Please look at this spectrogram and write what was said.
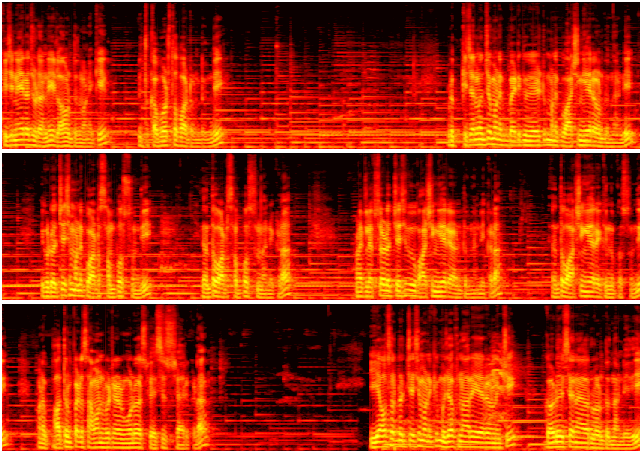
కిచెన్ ఏరియా చూడండి ఇలా ఉంటుంది మనకి. విత్ కబోర్డ్స్తో పాటు ఉంటుంది. ఇప్పుడు కిచెన్ నుంచి మనకి బయటకు వెళ్ళి మనకి వాషింగ్ ఏరియా ఉంటుందండి. ఇక్కడ వచ్చేసి మనకి వాటర్ సంప్ వస్తుంది. ఇదంతా వాటర్ సంప్ వస్తుందండి ఇక్కడ. మనకి లెఫ్ట్ సైడ్ వచ్చేసి వాషింగ్ ఏరియా ఉంటుందండి ఇక్కడ. ఇదంతా వాషింగ్ ఏరియా కిందకు వస్తుంది. మనకు బాత్రూమ్ పైన సామాన్ పెట్టడం కూడా స్పేసెస్ ఇచ్చారు ఇక్కడ. ఈ హౌస్ వచ్చేసి మనకి ముజాఫర్నగర్ ఏరియా నుంచి గౌడేశ్వర నగర్లో ఉంటుందండి ఇది.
